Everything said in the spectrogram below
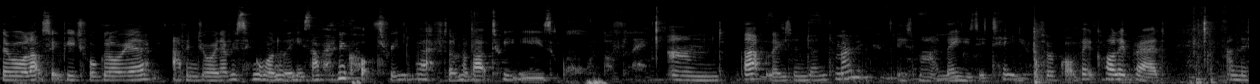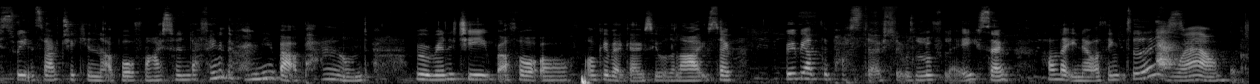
They're all absolutely beautiful, Gloria. I've enjoyed every single one of these. I've only got three left. I'm about to eat these. Oh, lovely. And that, ladies and gentlemen, is my lazy tea. So I've got a bit of garlic bread and this sweet and sour chicken that I bought from Iceland. I think they're only about a pound. They were really cheap, but I thought, oh, I'll give it a go, see what they're like. So Ruby had the pasta, so it was lovely. So I'll let you know what I think to this. Wow, it's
